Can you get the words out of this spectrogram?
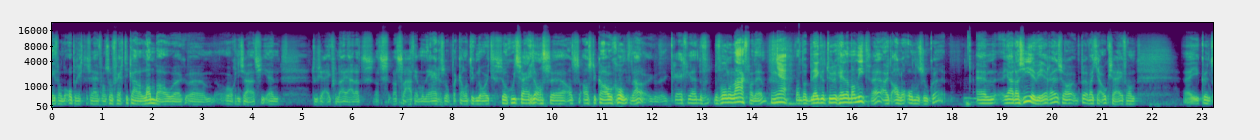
een van de oprichters zijn van zo'n verticale landbouworganisatie. en toen zei ik van, nou ja, dat, dat, dat slaat helemaal nergens op. Dat kan natuurlijk nooit zo goed zijn als, eh, als, als de koude grond. Nou, ik, ik kreeg eh, de, de volle laag van hem. Ja, Want dat bleek natuurlijk helemaal niet hè, uit alle onderzoeken. En ja, dan zie je weer, hè, zo, wat jij ook zei, van, eh, je, kunt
